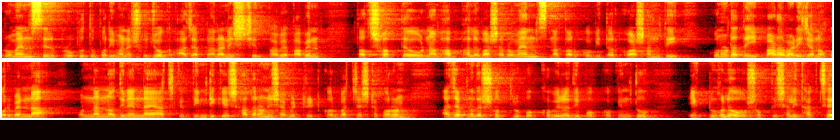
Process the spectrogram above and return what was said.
রোম্যান্সের প্রভূত পরিমাণে সুযোগ আজ আপনারা নিশ্চিতভাবে পাবেন। তৎসত্ত্বেও না ভাব, ভালোবাসা, রোম্যান্স, না তর্ক বিতর্ক অশান্তি কোনোটাতেই বাড়াবাড়ি যেন করবেন না। অন্যান্য দিনের ন্যায় আজকের দিনটিকে সাধারণ হিসাবে ট্রিট করবার চেষ্টা করুন। আজ আপনাদের শত্রুপক্ষ বিরোধী পক্ষ কিন্তু একটু হলেও শক্তিশালী থাকছে,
